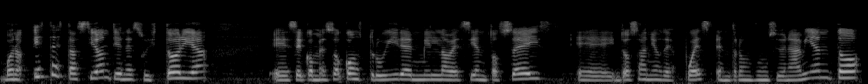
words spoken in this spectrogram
Bueno, esta estación tiene su historia. Eh, se comenzó a construir en 1906, eh, dos años después entró en funcionamiento.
